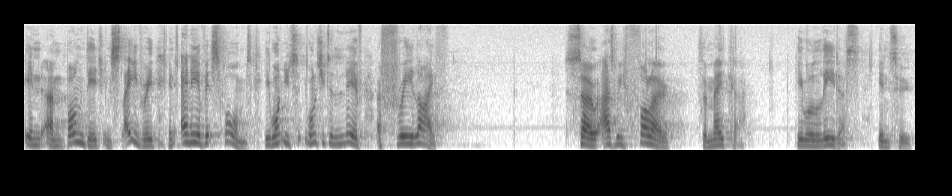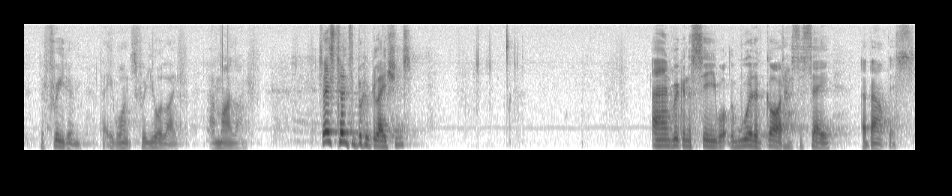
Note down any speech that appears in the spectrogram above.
in um, bondage, in slavery, in any of its forms. He, want you to, he wants you to live a free life. So, as we follow the Maker, He will lead us into the freedom that He wants for your life and my life. So, let's turn to the book of Galatians. And we're going to see what the Word of God has to say about this.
